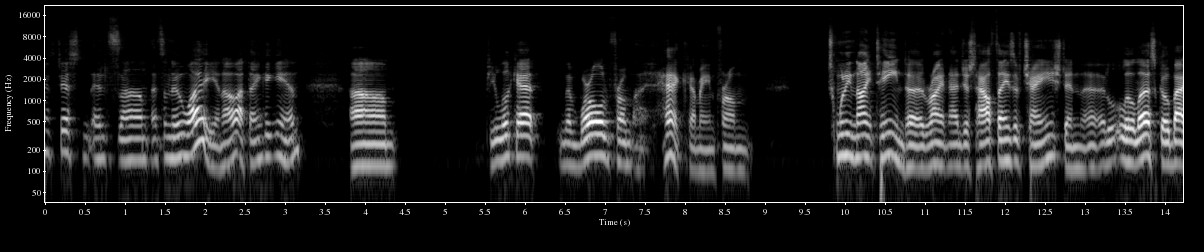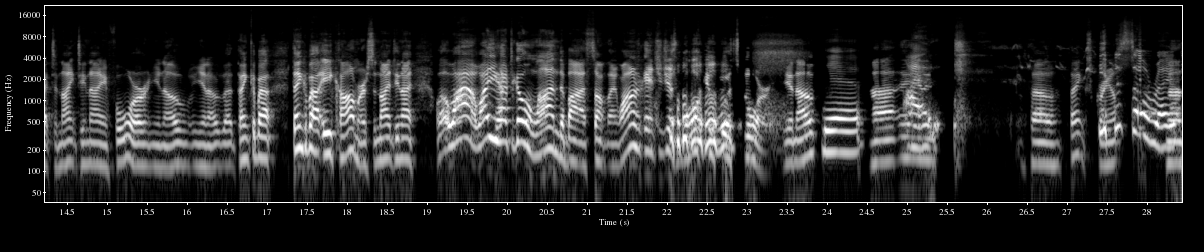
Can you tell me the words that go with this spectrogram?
it's just it's um it's a new way, you know. I think again, um, if you look at the world from heck, I mean, from 2019 to right now, just how things have changed, and a little less go back to 1994. You know, you know, think about think about e-commerce in 1990. Well, why why you have to go online to buy something? Why can't you just walk into a store? You know? Yeah. Uh, I, So thanks, Graham. You're so right. Uh,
